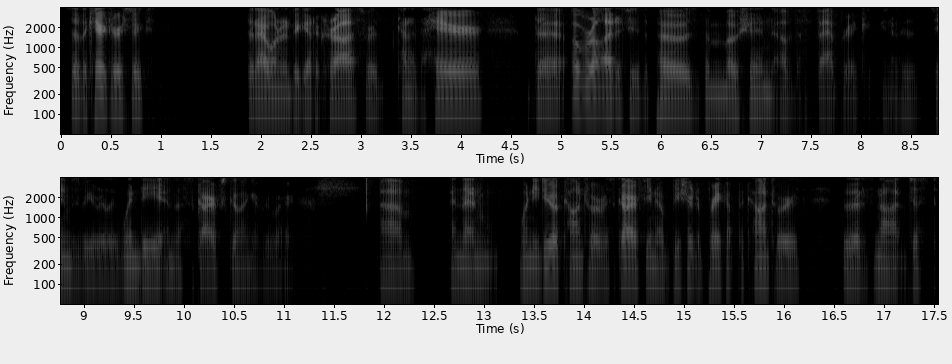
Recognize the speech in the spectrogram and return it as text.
so the characteristics that I wanted to get across were kind of the hair, the overall attitude of the pose, the motion of the fabric. You know, it seems to be really windy and the scarf's going everywhere. Um, and then when you do a contour of a scarf, you know, be sure to break up the contours so that it's not just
